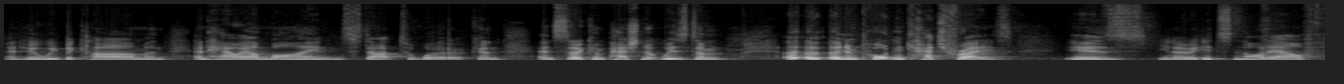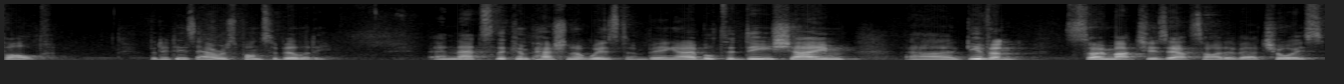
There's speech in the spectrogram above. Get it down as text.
and who we become and, and how our minds start to work. And, and so, compassionate wisdom, a, a, an important catchphrase is you know, it's not our fault but it is our responsibility. And that's the compassionate wisdom, being able to de shame, uh, given so much is outside of our choice.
